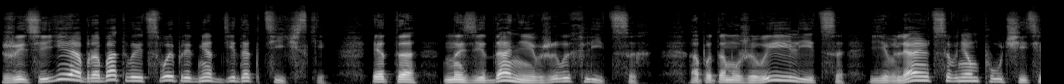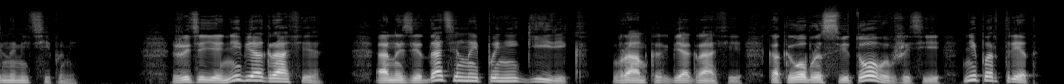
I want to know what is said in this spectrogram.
Житие обрабатывает свой предмет дидактически. Это назидание в живых лицах, а потому живые лица являются в нем поучительными типами. Житие не биография, а назидательный панигирик – в рамках биографии, как и образ святого в житии, не портрет,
